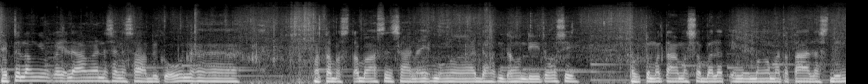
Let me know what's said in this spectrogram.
Ito lang yung kailangan na sinasabi ko na matabas-tabasan sana yung mga dahon-dahon dito kasi pag tumatama sa balat eh, may mga matatalas din.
